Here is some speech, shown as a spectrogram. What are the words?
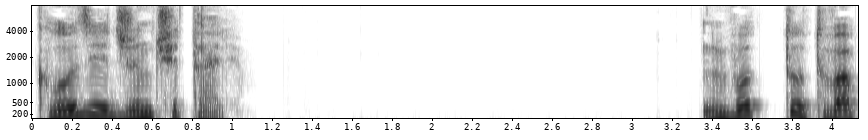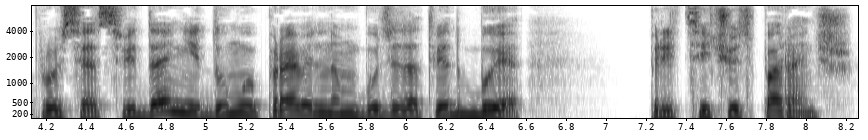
Клодия и Джин читали. Вот тут в вопросе о свидании, думаю, правильным будет ответ «Б» — прийти чуть пораньше.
